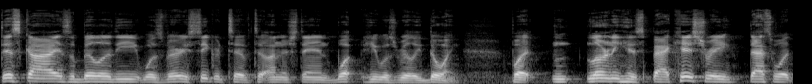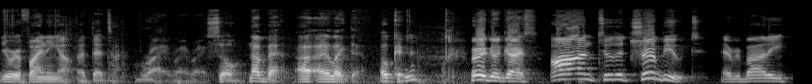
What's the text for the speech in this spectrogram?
this guy's ability was very secretive to understand what he was really doing. But learning his back history, that's what you were finding out at that time. Right, right, right. So, not bad. I, I like that. Okay. Very good, guys. On to the tribute, everybody.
